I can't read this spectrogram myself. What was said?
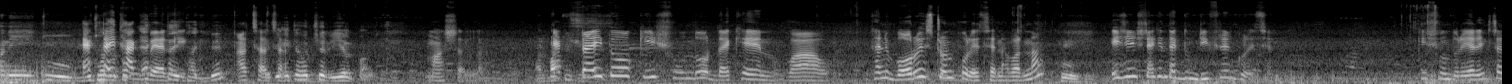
মানে একটু একটাই থাকবে আর একটাই কি। থাকবে। আচ্ছা, আচ্ছা। এটা হচ্ছে রিয়েল পাল। মাশাল্লাহ আর একটাই তো কি সুন্দর দেখেন ওয়াও এখানে বড় স্টোন করেছেন আবার না। এই জিনিসটা কিন্তু একদম ডিফারেন্ট করেছেন। কি সুন্দর ইয়ারিংসটা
